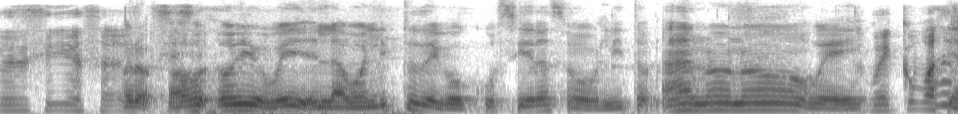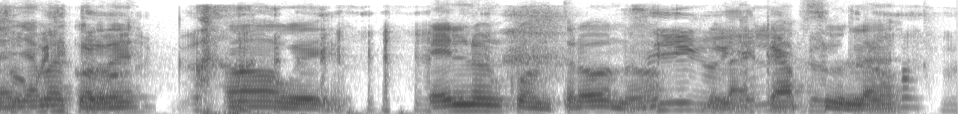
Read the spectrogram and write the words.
sí, o sea, Pero, sí, o- oye, güey, el abuelito de Goku sí era su abuelito. Ah, no, no, güey. Güey, ¿cómo hace Ya, su ya me acordé. No, güey. Él lo encontró, ¿no? Sí, güey, La él cápsula. encontró.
